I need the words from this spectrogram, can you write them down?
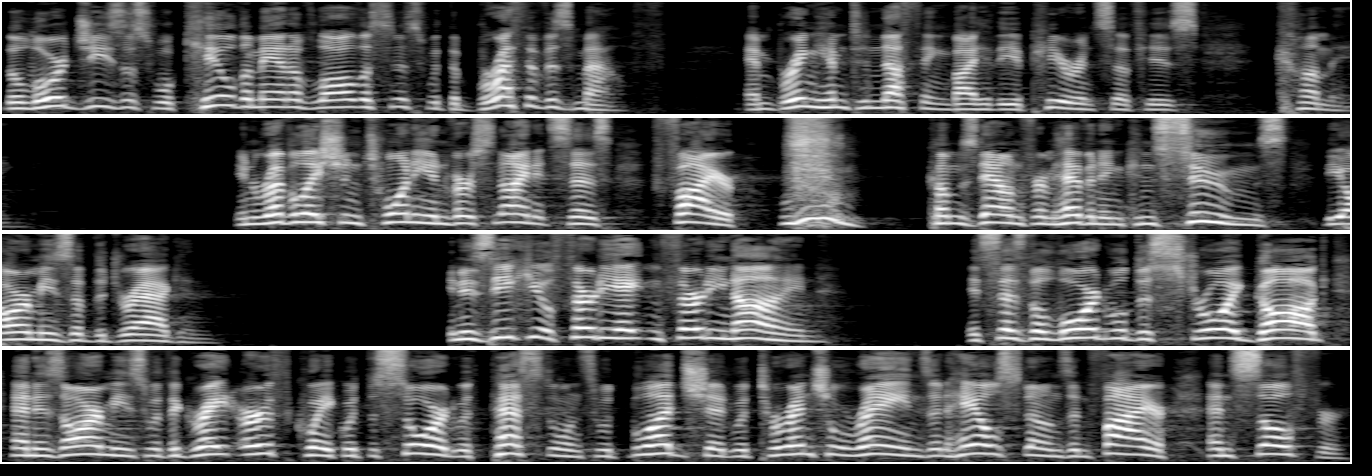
the Lord Jesus will kill the man of lawlessness with the breath of his mouth and bring him to nothing by the appearance of his coming. In Revelation 20 and verse 9, it says, Fire comes down from heaven and consumes the armies of the dragon. In Ezekiel 38 and 39, it says, The Lord will destroy Gog and his armies with a great earthquake, with the sword, with pestilence, with bloodshed, with torrential rains and hailstones and fire and sulfur.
